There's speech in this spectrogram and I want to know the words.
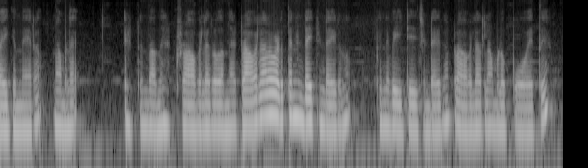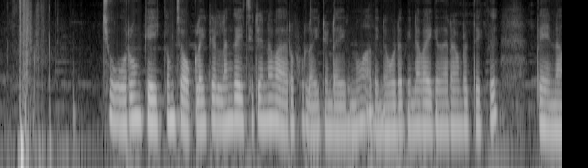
വൈകുന്നേരം നമ്മളെ എന്താണ് ട്രാവലർ വന്ന്. ട്രാവലർ അവിടെ തന്നെ ഉണ്ടായിട്ടുണ്ടായിരുന്നു പിന്നെ വെയിറ്റ് ചെയ്തിട്ടുണ്ടായിരുന്നു. ട്രാവലറിൽ നമ്മൾ പോയത്. ചോറും കേക്കും ചോക്ലേറ്റും എല്ലാം കഴിച്ചിട്ട് തന്നെ വയറ് ഫുള്ളായിട്ടുണ്ടായിരുന്നു അതിന്റെ കൂടെ പിന്നെ വൈകുന്നേരം ആകുമ്പോഴത്തേക്ക് പിന്നെ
